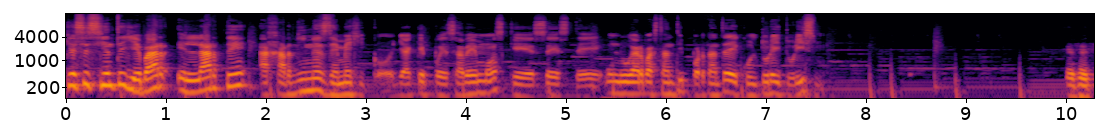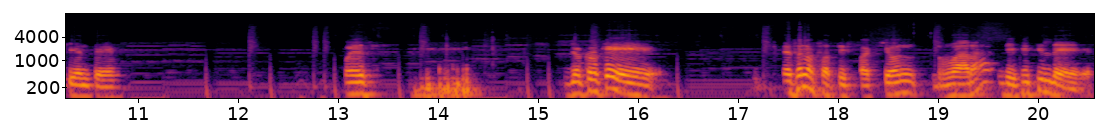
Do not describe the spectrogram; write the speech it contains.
¿Qué se siente llevar el arte a Jardines de México? Ya que pues sabemos que es este un lugar bastante importante de cultura y turismo. ¿Qué se siente? Pues yo creo que es una satisfacción rara, difícil de,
